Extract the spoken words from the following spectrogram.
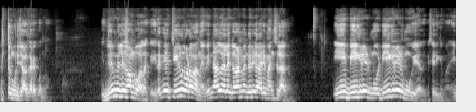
രക്തം കുടിച്ച ആൾക്കാരെ കൊന്നു. ഇതിലും വലിയ സംഭവം അതൊക്കെ. ഇതൊക്കെ ചീൾ പടവാന്നേ. പിന്നെ അതുമല്ല ഗവൺമെന്റ് ഒരു കാര്യം മനസ്സിലാക്കണം. ഈ B grade movie D grade movie അതൊക്കെ ശരിക്കും ഈ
